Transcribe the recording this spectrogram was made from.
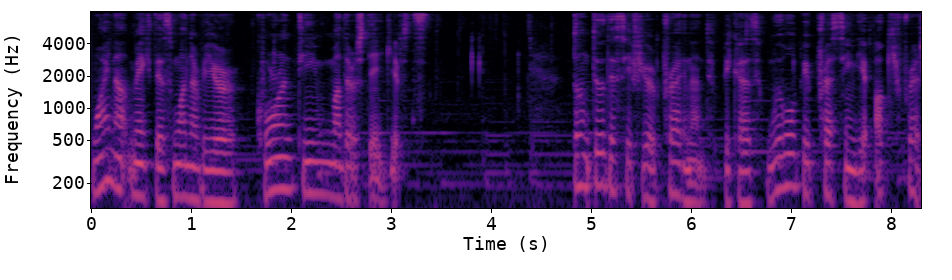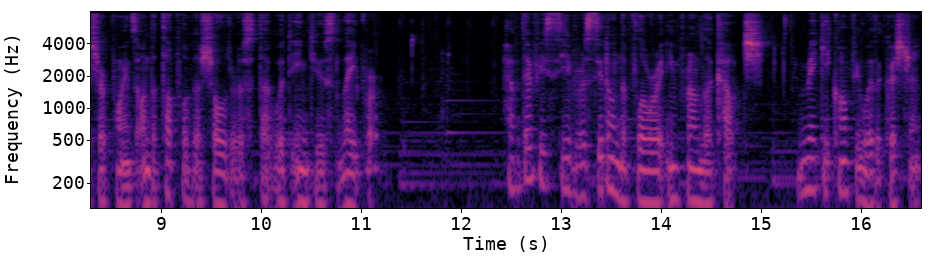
Why not make this one of your quarantine Mother's Day gifts? Don't do this if you're pregnant because we will be pressing the acupressure points on the top of the shoulders that would induce labor. Have the receiver sit on the floor in front of the couch. Make it comfy with a cushion.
